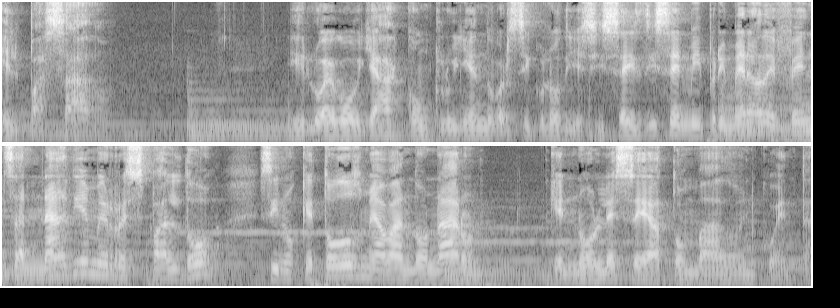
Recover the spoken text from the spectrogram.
el pasado. Y luego ya concluyendo versículo 16, dice, en mi primera defensa nadie me respaldó, sino que todos me abandonaron, que no les sea tomado en cuenta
